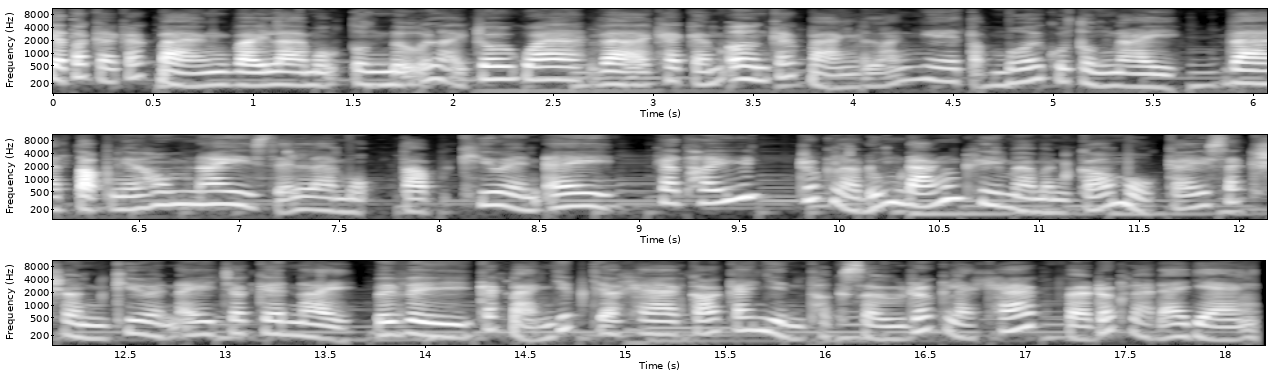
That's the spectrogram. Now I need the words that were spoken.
chào tất cả các bạn, vậy là một tuần nữa lại trôi qua và Kha cảm ơn các bạn đã lắng nghe tập mới của tuần này. Và tập ngày hôm nay sẽ là một tập Q&A. Kha thấy rất là đúng đắn khi mà mình có một cái section Q&A cho kênh này bởi vì các bạn giúp cho Kha có cái nhìn thật sự rất là khác và rất là đa dạng.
